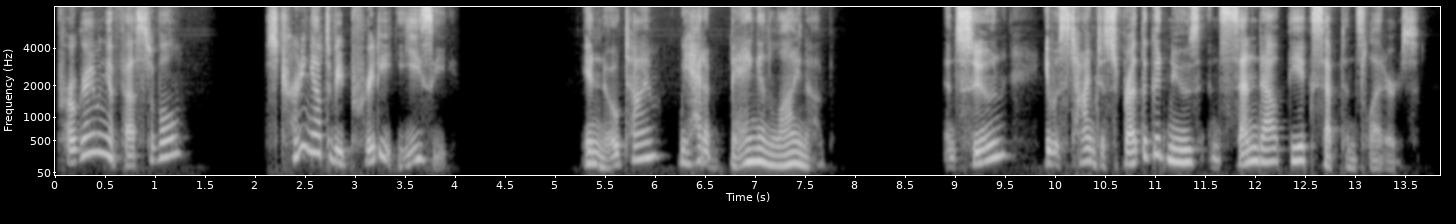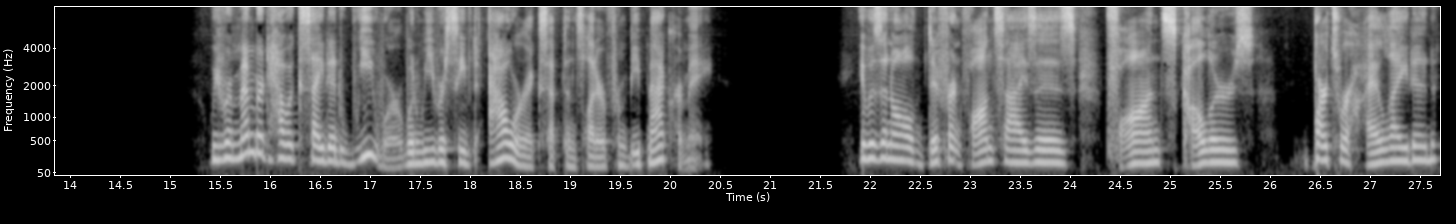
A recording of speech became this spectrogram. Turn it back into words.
Programming a festival is turning out to be pretty easy. In no time, we had a banging lineup. And soon, it was time to spread the good news and send out the acceptance letters. We remembered how excited we were when we received our acceptance letter from Beep Macrame. It was in all different font sizes, fonts, colors. Parts were highlighted.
